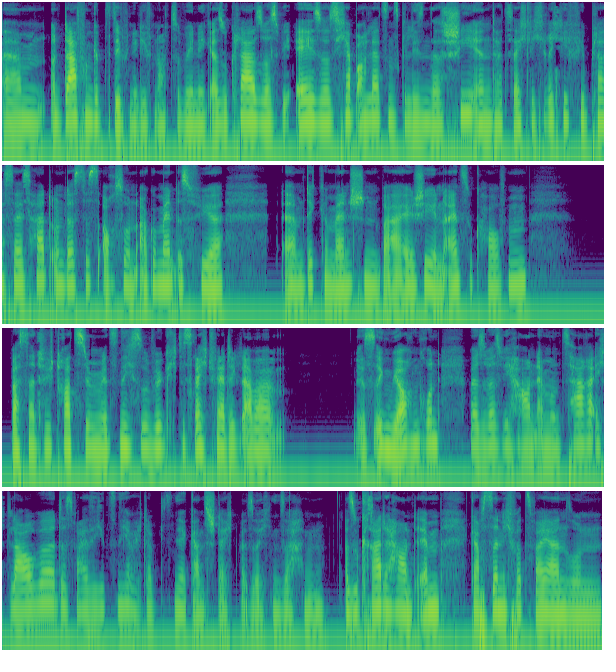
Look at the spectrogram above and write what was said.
Ähm, und davon gibt es definitiv noch zu wenig. Also klar, sowas wie ASOS. Ich habe auch letztens gelesen, dass Shein tatsächlich richtig viel Plus-Size hat und dass das auch so ein Argument ist für ähm, dicke Menschen bei Shein einzukaufen. Was natürlich trotzdem jetzt nicht so wirklich das rechtfertigt, aber ist irgendwie auch ein Grund, weil sowas wie HM und Zara, ich glaube, das weiß ich jetzt nicht, aber ich glaube, die sind ja ganz schlecht bei solchen Sachen. Also gerade HM gab es da nicht vor zwei Jahren so einen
